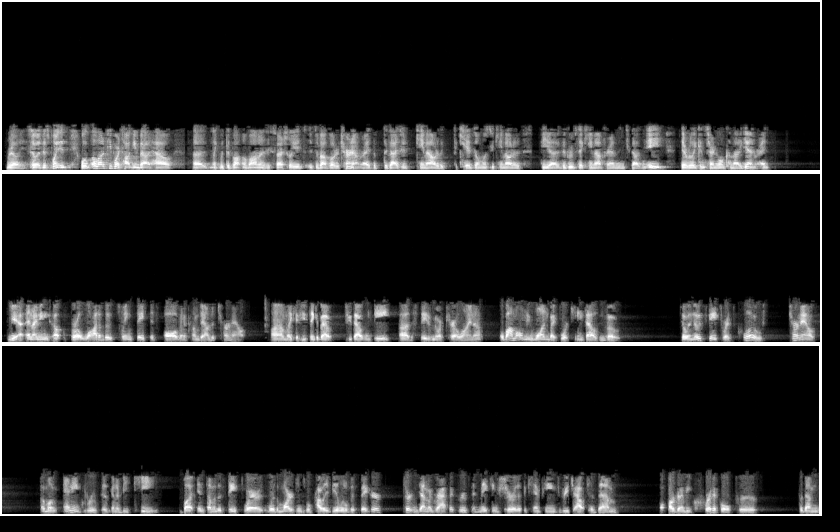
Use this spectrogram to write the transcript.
Really? So at this point, it, well, a lot of people are talking about how, uh, like with the Obamas especially, it's it's about voter turnout, right? The the guys who came out, or the, the kids almost who came out, or the uh, the groups that came out for him in 2008, they're really concerned it won't come out again, right? Yeah, and I mean, uh, for a lot of those swing states, it's all going to come down to turnout. Um, like if you think about 2008, uh, the state of North Carolina, Obama only won by 14,000 votes. So in those states where it's close, turnout among any group is going to be key. But in some of the states where, where the margins will probably be a little bit bigger, certain demographic groups and making sure that the campaigns reach out to them are going to be critical to for them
